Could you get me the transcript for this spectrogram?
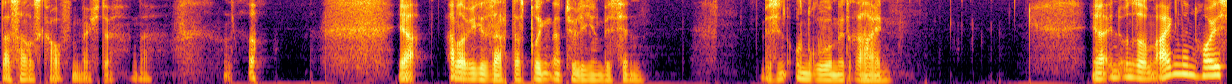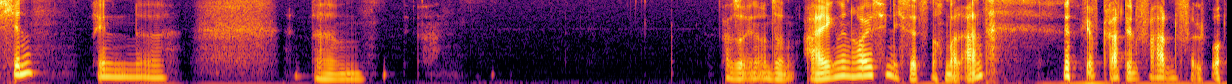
das Haus kaufen möchte. Ne? ja, aber wie gesagt, das bringt natürlich ein bisschen ein bisschen Unruhe mit rein. Ja, in unserem eigenen Häuschen, in äh, ähm, also in unserem eigenen Häuschen, ich setze nochmal an, ich habe gerade den Faden verloren.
